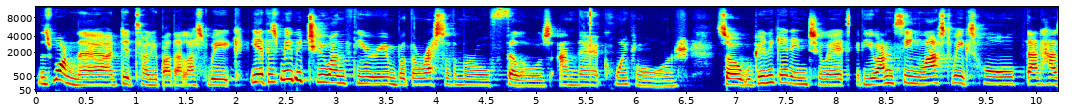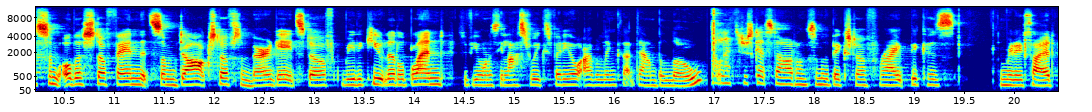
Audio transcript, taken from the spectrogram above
There's one there, I did tell you about that last week. Yeah, there's maybe two anthurium, but the rest of them are all phyllos, and they're quite large. So we're gonna get into it. If you haven't seen last week's haul, that has some other stuff in. That's some dark stuff, some variegated stuff, really cute little blend. So if you wanna see last week's video, I will link that down below. But let's just get started on some of the big stuff, right? Because I'm really excited.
